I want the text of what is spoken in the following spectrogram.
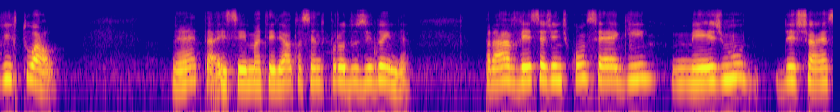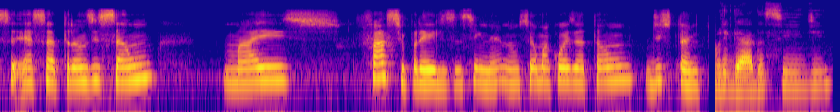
virtual né? Tá, esse material está sendo produzido ainda, para ver se a gente consegue mesmo deixar essa, essa transição mais fácil para eles, assim, né? Não ser uma coisa tão distante. Obrigada, Cid,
